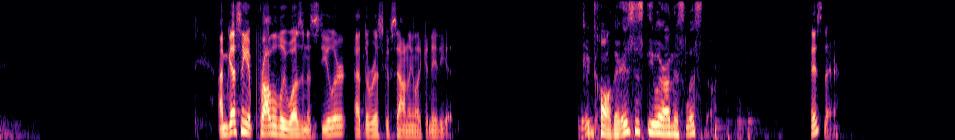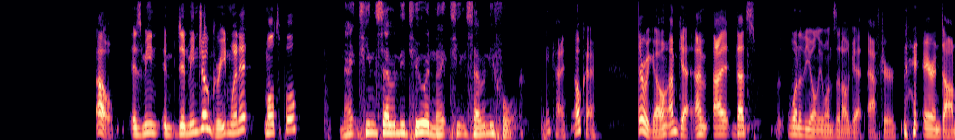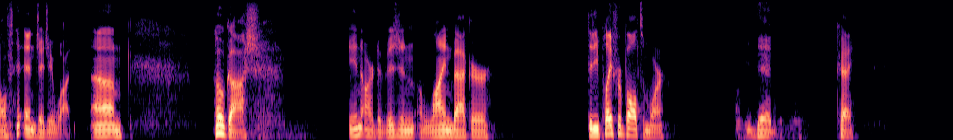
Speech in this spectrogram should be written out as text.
I'm guessing it probably wasn't a Steeler at the risk of sounding like an idiot. Good call. There is a Steeler on this list, though. Is there? Oh, is mean did Mean Joe Greene win it multiple? 1972 and 1974. Okay, okay, there we go. I'm get. I'm. I. That's one of the only ones that I'll get after Aaron Donald and J.J. Watt. Um. Oh gosh. In our division, a linebacker. Did he play for Baltimore? He did. Okay.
